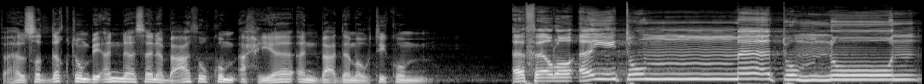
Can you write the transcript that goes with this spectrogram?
فهل صدقتم بانا سنبعثكم أحياء بعد موتكم؟ أفرأيتم ما تمنون؟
